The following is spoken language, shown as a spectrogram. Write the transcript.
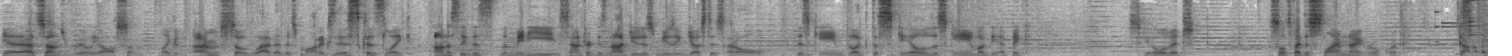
Yeah, that sounds really awesome. Like, I'm so glad that this mod exists, because, like, honestly, this the MIDI soundtrack does not do this music justice at all. This game, like, the scale of this game, like, the epic scale of it. So let's fight the Slime Knight real quick. Got him.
